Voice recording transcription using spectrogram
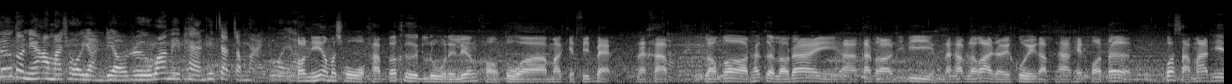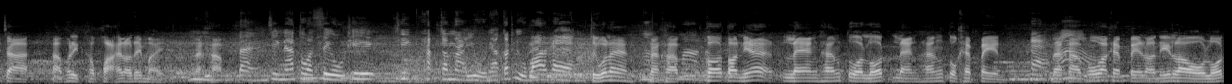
ซึ่งตัวเนี้ยเอามาโชว์อย่างเดียว หรือว่ามีแผนที่จะจำหน่ายด้วยอะตอนนี้เอามาโชว์ครับก็คือดูในเรื่องของตัว Market Feedback นะครับค่ะแล้วก็ถ้าเกิดเราได้อ่าการตอบรับที่ดีนะครับเราก็อาจจะไปคุยกับทาง Headquarter ว่าสามารถที่จะอ่าผลิตขับขวาให้เราได้ไหมนะครับแต่จริงๆนะตัวซิลที่ที่จำหน่ายอยู่เนี่ยก็ถือว่าแรง ถือว่าแรงนะครับมากก็ตอนเนี้ยแรงทั้งตัวรถแรงทั้งตัวแคมเปญค่ะนะครับอ่าเพราะว่าแคมเปญตอนนี้เราลด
